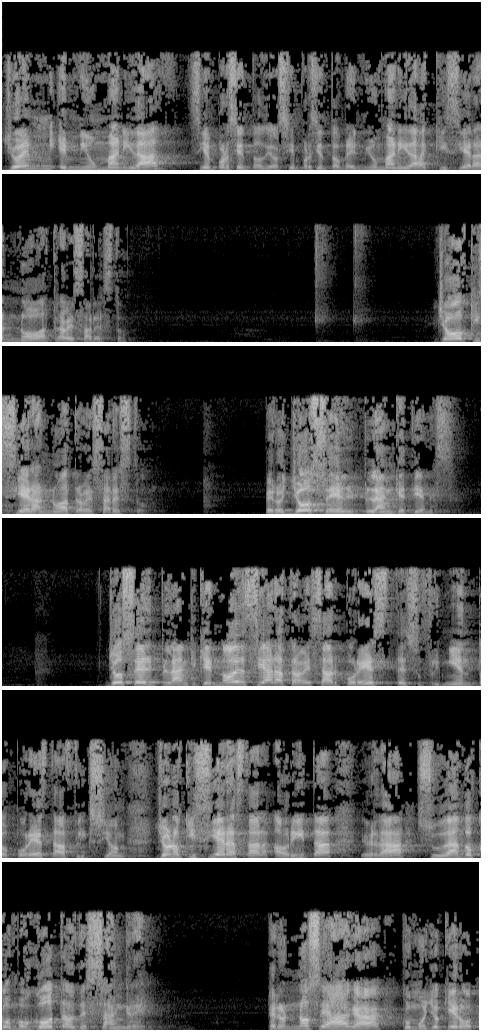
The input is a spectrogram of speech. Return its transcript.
yo en, en mi humanidad, 100% Dios, 100% hombre, en mi humanidad quisiera no atravesar esto. Yo quisiera no atravesar esto. Pero yo sé el plan que tienes. Yo sé el plan que quien no deseara atravesar por este sufrimiento, por esta aflicción. Yo no quisiera estar ahorita, ¿verdad? Sudando como gotas de sangre. Pero no se haga como yo quiero,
